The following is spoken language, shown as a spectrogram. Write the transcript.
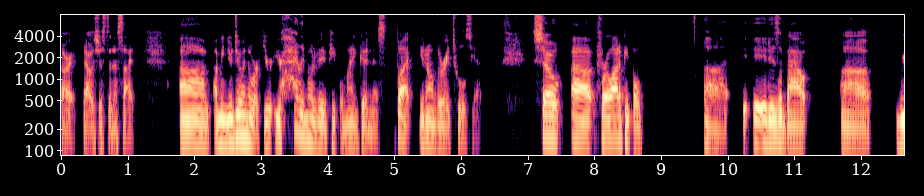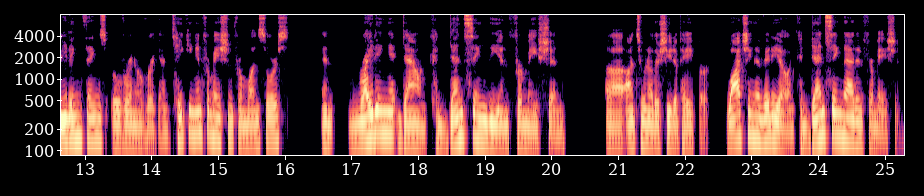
All right. That was just an aside. Um, I mean, you're doing the work. You're, you're highly motivated people. My goodness, but you don't have the right tools yet. So uh, for a lot of people, uh, it, is about uh, reading things over and over again, taking information from one source and writing it down, condensing the information uh, onto another sheet of paper, watching a video and condensing that information.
